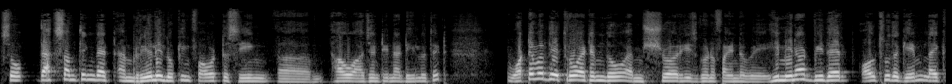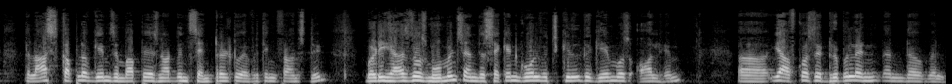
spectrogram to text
So that's something that I'm really looking forward to seeing um, how Argentina deal with it. Whatever they throw at him, though, I'm sure he's going to find a way. He may not be there all through the game. Like the last couple of games, Mbappe has not been central to everything France did, but he has those moments. And the second goal, which killed the game, was all him. Uh, yeah, of course, the dribble and, and the well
